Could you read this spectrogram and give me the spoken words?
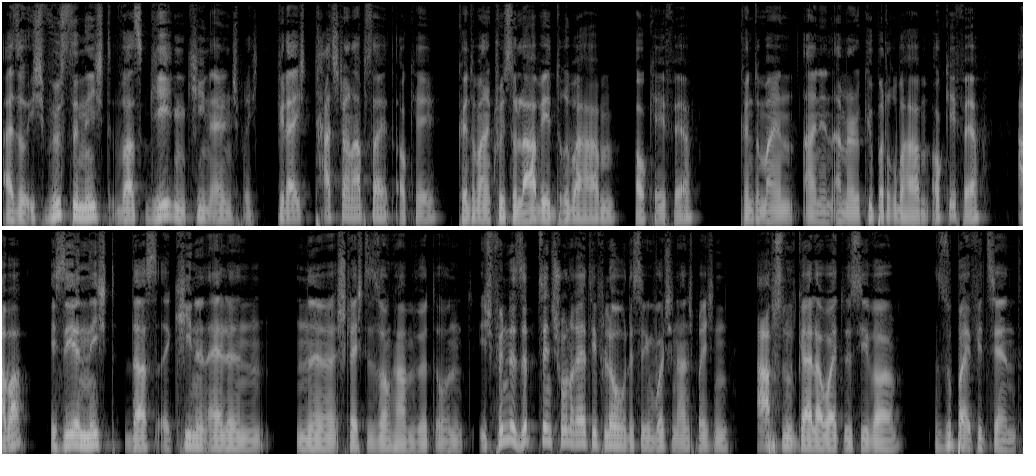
Also ich wüsste nicht, was gegen Keen Allen spricht. Vielleicht Touchdown Upside, okay. Könnte man einen Chris Olave drüber haben, okay, fair. Könnte man einen Amari Cooper drüber haben, okay, fair. Aber ich sehe nicht, dass äh, Keenan Allen eine schlechte Saison haben wird. Und ich finde 17 schon relativ low, deswegen wollte ich ihn ansprechen. Absolut geiler Wide Receiver, super effizient,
